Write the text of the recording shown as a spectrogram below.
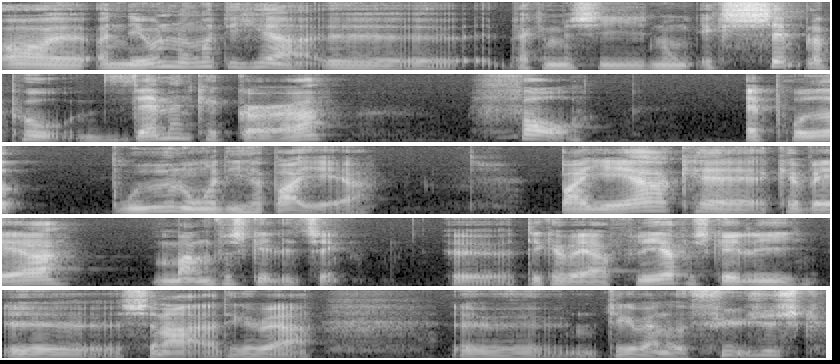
at, øh, at nævne nogle af de her, øh, hvad kan man sige, nogle eksempler på, hvad man kan gøre for at prøve at bryde nogle af de her barriere. Barriere kan, kan være mange forskellige ting. Øh, det kan være flere forskellige øh, scenarier. Det kan være øh, det kan være noget fysisk,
